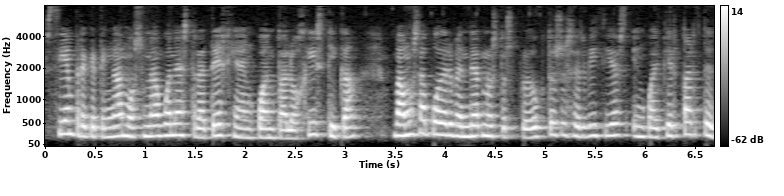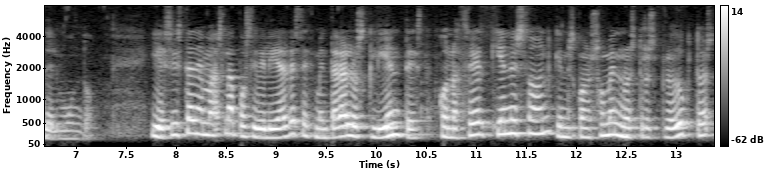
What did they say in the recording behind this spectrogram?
Siempre que tengamos una buena estrategia en cuanto a logística, vamos a poder vender nuestros productos o servicios en cualquier parte del mundo. Y existe además la posibilidad de segmentar a los clientes, conocer quiénes son quienes consumen nuestros productos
